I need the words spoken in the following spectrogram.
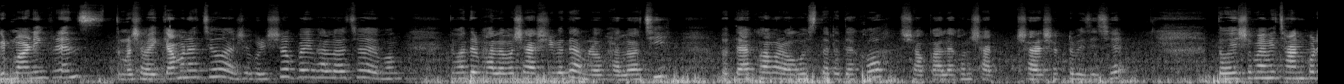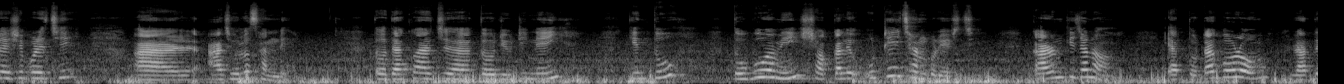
গুড মর্নিং ফ্রেন্ডস তোমরা সবাই কেমন আছো? আশা করি সবাই ভালো আছো এবং তোমাদের ভালোবাসা আশীর্বাদে আমরাও ভালো আছি। তো দেখো আমার অবস্থাটা দেখো। সকাল এখন সাত, সাড়ে সাতটা বেজেছে। তো এই সময় আমি স্নান করে এসে পড়েছি আর আজ হলো সানডে তো দেখো আজ তো ডিউটি নেই। কিন্তু তবু আমি সকালে উঠেই স্নান করে এসেছি। কারণ কি জানো? এতটা গরম, রাতে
